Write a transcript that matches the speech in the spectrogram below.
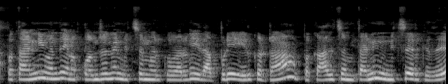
இப்போ தண்ணி வந்து எனக்கு கொஞ்சம் தான் மிச்சம் இருக்கு வருங்க இது அப்படியே இருக்கட்டும். இப்போ கால் செம்பு தண்ணி மிச்சம் இருக்குது.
